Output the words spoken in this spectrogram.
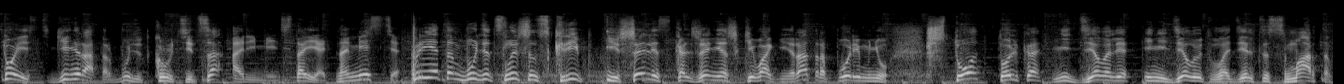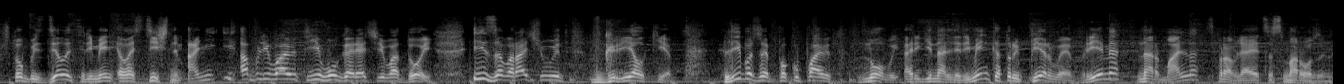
То есть генератор будет крутиться, а ремень стоять на месте. При этом будет слышен скрип и шелест скольжения шкива генератора по ремню. Что только не делали и не делают владельцы смартов, чтобы сделать ремень эластичным. Они и обливают его горячей водой, и заворачивают в грелки. Либо же покупают новый оригинальный ремень, который первое время нормально справляется с морозами.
